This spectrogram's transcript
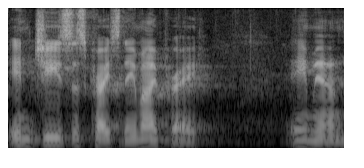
In Jesus Christ's name I pray. Amen.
